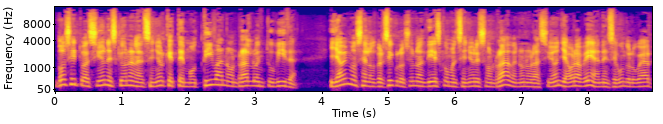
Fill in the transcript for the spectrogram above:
dos situaciones que honran al Señor que te motivan a honrarlo en tu vida. Y ya vimos en los versículos 1 al 10 cómo el Señor es honrado en una oración y ahora vean en segundo lugar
